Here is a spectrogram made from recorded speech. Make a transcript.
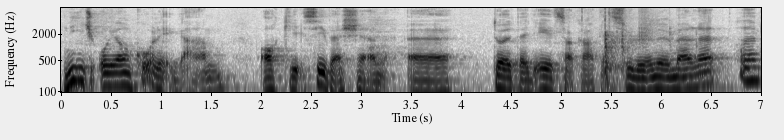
nincs olyan kollégám, aki szívesen tölt egy éjszakát egy szülőnő mellett, hanem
